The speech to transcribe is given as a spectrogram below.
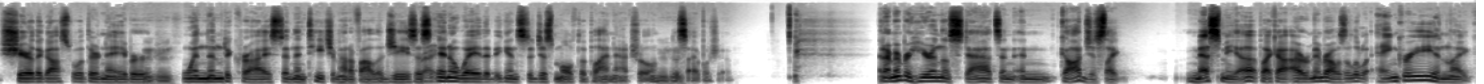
share the gospel with their neighbor Mhm. win them to Christ and then teach them how to follow Jesus Right. in a way that begins to just multiply natural Mhm. discipleship. And I remember hearing those stats and and God just like messed me up. Like I, I remember I was a little angry and like,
